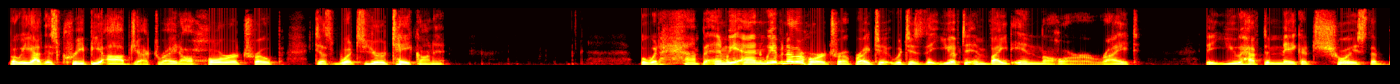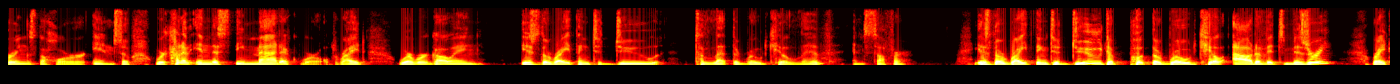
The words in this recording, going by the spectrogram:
But we got this creepy object, right? A horror trope. Just what's your take on it? But what happened, and we and we have another horror trope, right? To, which is that you have to invite in the horror, right? that you have to make a choice that brings the horror in. So we're kind of in this thematic world, right? Where we're going, is the right thing to do to let the roadkill live and suffer? Is the right thing to do to put the roadkill out of its misery? Right?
